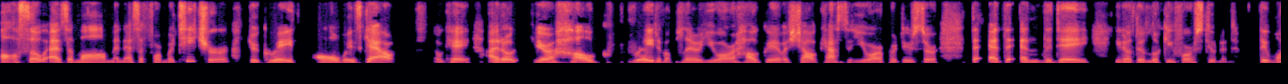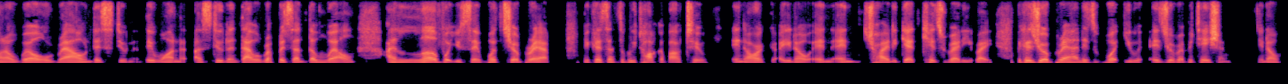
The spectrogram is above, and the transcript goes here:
also as a mom and as a former teacher, your grades always count. Okay. I don't care how great of a player you are, how great of a shoutcaster you are, a producer, that at the end of the day, you know, they're looking for a student. They want a well-rounded student. They want a student that will represent them well. I love what you say. What's your brand? Because that's what we talk about too in our, you know, and and trying to get kids ready, right? Because your brand is what you is your reputation. You know,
